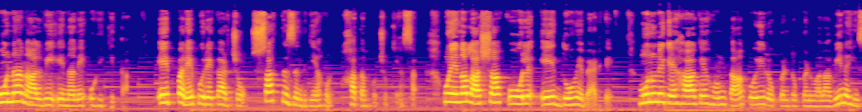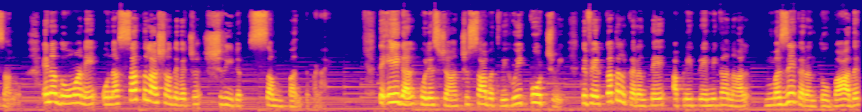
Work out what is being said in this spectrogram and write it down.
ਉਹਨਾਂ ਨਾਲ ਵੀ ਇਹਨਾਂ ਨੇ ਉਹੀ ਕੀਤਾ। ਇਹ ਭਰੇ ਪੂਰੇ ਘਰ ਚੋਂ ਸੱਤ ਜ਼ਿੰਦਗੀਆਂ ਹੁਣ ਖਤਮ ਹੋ ਚੁੱਕੀਆਂ ਸਨ। ਹੁਣ ਇਹਨਾਂ ਲਾਸ਼ਾਂ ਕੋਲ ਇਹ ਦੋਵੇਂ ਬੈਠ ਗਏ। ਮੋਨੂ ਨੇ ਕਿਹਾ ਕਿ ਹੁਣ ਤਾਂ ਕੋਈ ਰੋਕਣ ਟੋਕਣ ਵਾਲਾ ਵੀ ਨਹੀਂ ਸਾਨੂੰ। ਇਹਨਾਂ ਦੋਵਾਂ ਨੇ ਉਹਨਾਂ ਸੱਤ ਲਾਸ਼ਾਂ ਦੇ ਵਿੱਚ ਸਰੀਰਕ ਸੰਬੰਧ ਬਣਾਏ। ਤੇ ਇਹ ਗੱਲ ਪੁਲਿਸ ਜਾਂਚ ਚ ਸਾਬਤ ਵੀ ਹੋਈ, ਕੋਰਟ ਚ ਵੀ। ਤੇ ਫਿਰ ਕਤਲ ਕਰਨ ਤੇ ਆਪਣੀ ਪ੍ਰੇਮਿਕਾ ਨਾਲ ਮਜ਼ੇ ਕਰਨ ਤੋਂ ਬਾਅਦ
